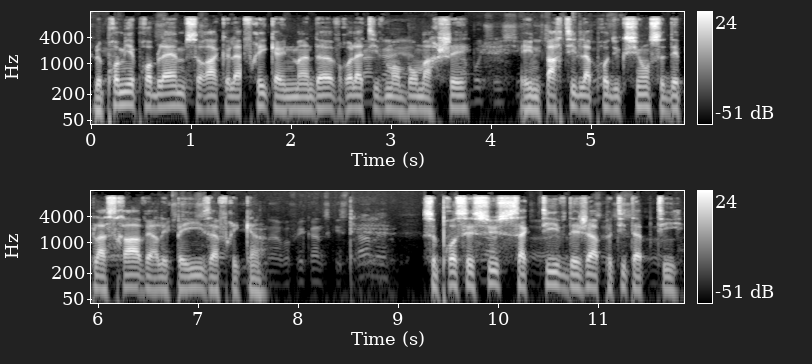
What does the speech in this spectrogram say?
Le premier problème sera que l'Afrique a une main-d'œuvre relativement bon marché et une partie de la production se déplacera vers les pays africains. Ce processus s'active déjà petit à petit.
